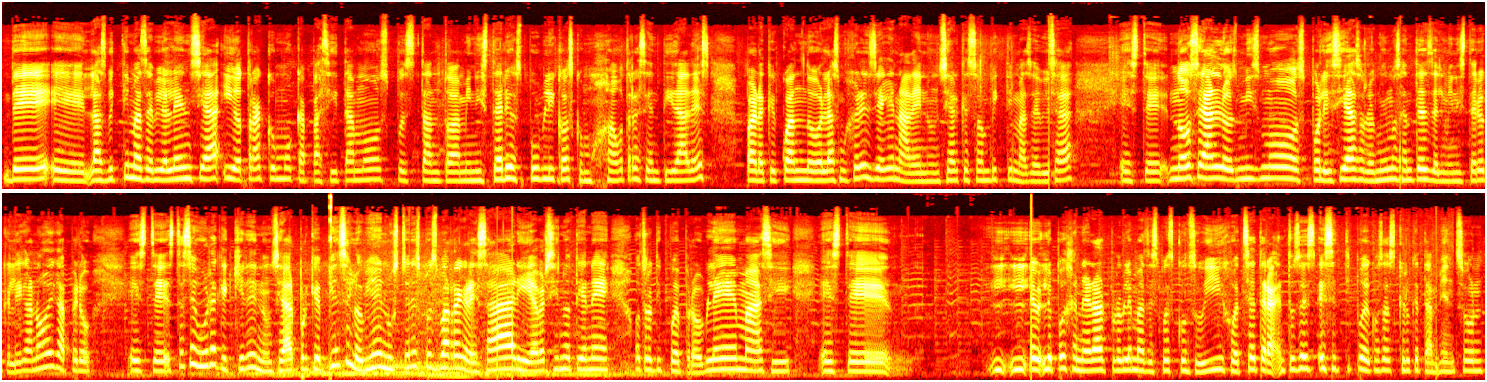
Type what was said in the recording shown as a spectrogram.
de eh, las víctimas de violencia y otra cómo capacitamos pues tanto a ministerios públicos como a otras entidades para que cuando las mujeres lleguen a denunciar que son víctimas de violencia este, no sean los mismos policías o los mismos agentes del ministerio que le digan, oiga, pero este, ¿está segura que quiere denunciar? Porque piénselo bien, usted después va a regresar y a ver si no tiene otro tipo de problemas y este le, puede generar problemas después con su hijo, etcétera. Entonces, ese tipo de cosas creo que también son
